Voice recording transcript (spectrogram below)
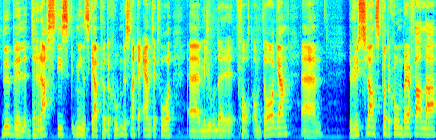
du vill drastiskt minska produktion. Vi snackar 1-2 eh, miljoner fat om dagen. Eh, Rysslands produktion börjar falla.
